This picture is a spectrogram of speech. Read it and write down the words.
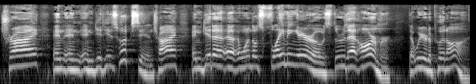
try and, and, and get his hooks in, try and get a, a, one of those flaming arrows through that armor that we are to put on.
